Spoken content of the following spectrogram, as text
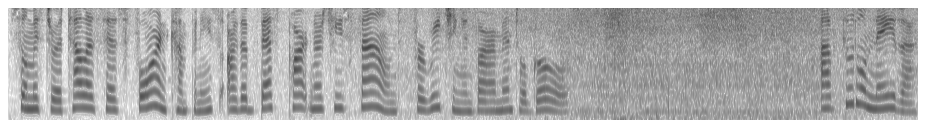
So Mr. Atella says foreign companies are the best partners he's found for reaching environmental goals. Arturo Neira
